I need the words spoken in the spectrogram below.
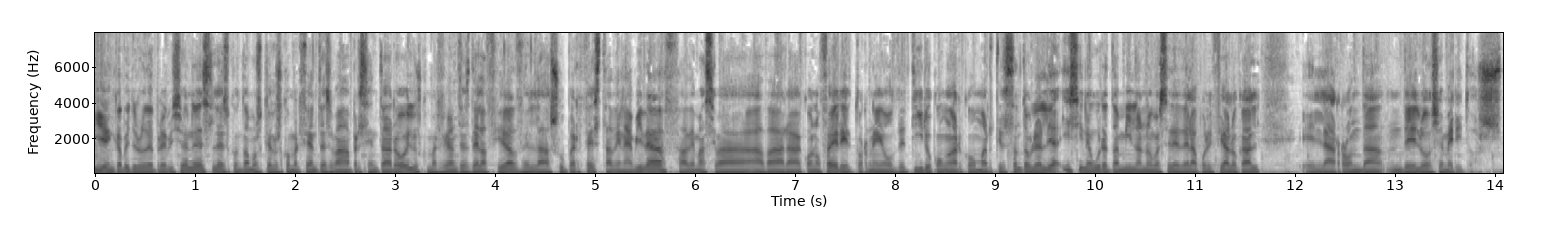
Y en capítulo de previsiones les contamos que los comerciantes van a presentar hoy, los comerciantes de la ciudad, la Superfesta de Navidad. Además se va a dar a conocer el torneo de tiro con arco Mártir Santa Eulalia y se inaugura también la nueva sede de la Policía Local en la Ronda de los Eméritos.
